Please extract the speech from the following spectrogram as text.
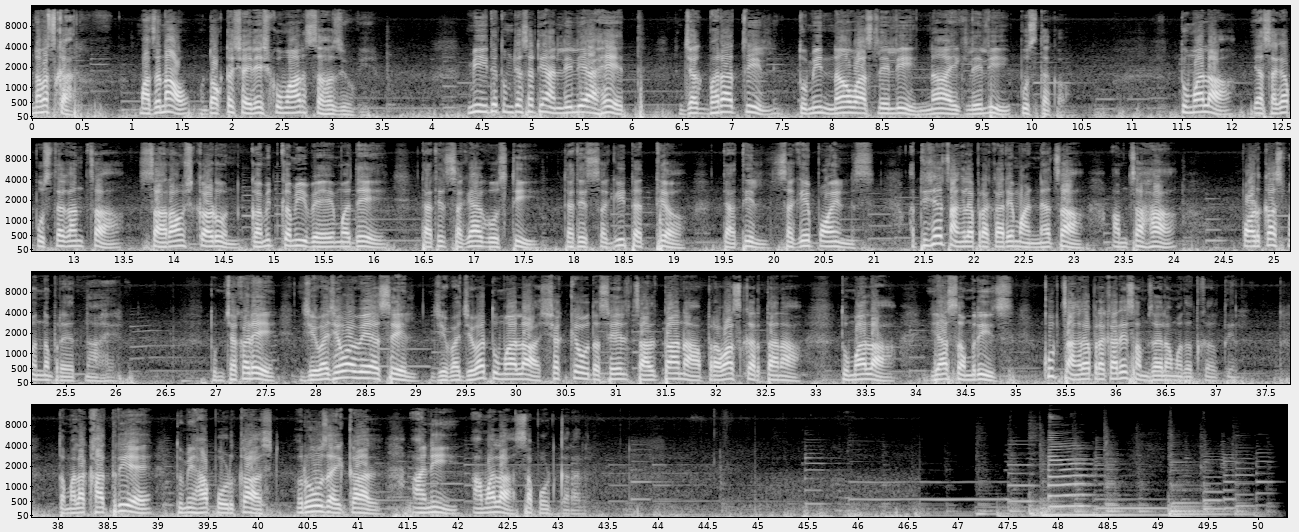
नमस्कार. माझं नाव डॉक्टर शैलेश कुमार सहजयोगी मी इथे तुमच्यासाठी आणलेली आहेत जगभरातील तुम्ही न वाचलेली न ऐकलेली पुस्तकं. तुम्हाला या सगळ्या पुस्तकांचा सारांश काढून कमीत कमी वेळेमध्ये त्यातील सगळ्या गोष्टी त्यातील सगळी तथ्य त्यातील सगळे पॉईंट्स अतिशय चांगल्या प्रकारे मांडण्याचा आमचा हा पॉडकास्टमधनं प्रयत्न आहे. तुमच्याकडे जेव्हा जेव्हा वेळ असेल जेव्हा जेव्हा तुम्हाला शक्य होत असेल चालताना प्रवास करताना तुम्हाला या समरीज खूप चांगल्या प्रकारे समजायला मदत करतील. तर मला खात्री आहे तुम्ही हा पॉडकास्ट रोज ऐकाल आणि आम्हाला सपोर्ट कराल.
